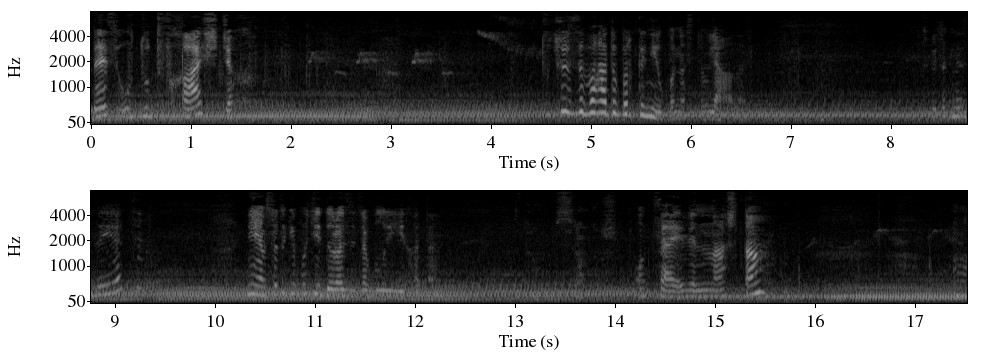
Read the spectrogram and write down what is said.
десь тут в хащах. Тут щось забагато парканів понаставляли. Тобі так не здається? Ні, все-таки по тій дорозі треба було їхати. Оцей він наш, та? О,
